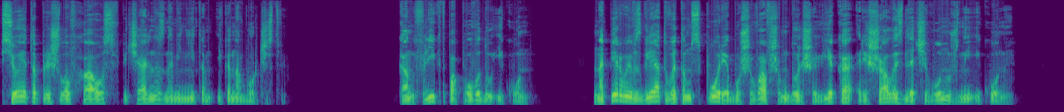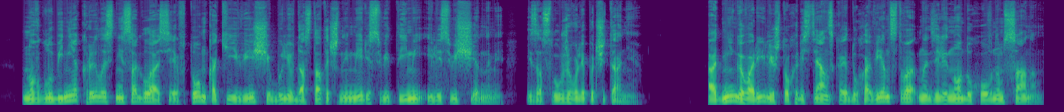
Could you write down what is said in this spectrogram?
все это пришло в хаос в печально знаменитом иконоборчестве. Конфликт по поводу икон. На первый взгляд в этом споре, бушевавшем дольше века, решалось, для чего нужны иконы. Но в глубине крылось несогласие в том, какие вещи были в достаточной мере святыми или священными и заслуживали почитания. Одни говорили, что христианское духовенство наделено духовным саном,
